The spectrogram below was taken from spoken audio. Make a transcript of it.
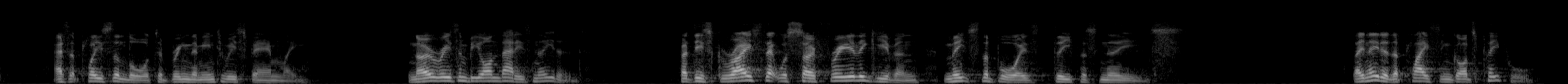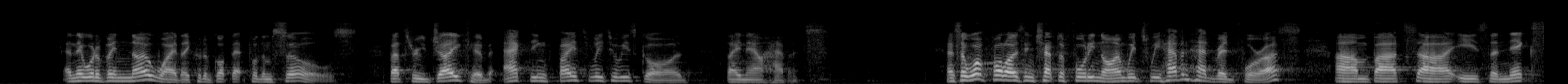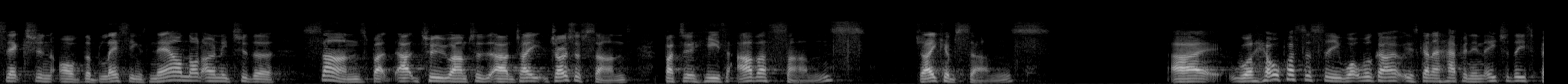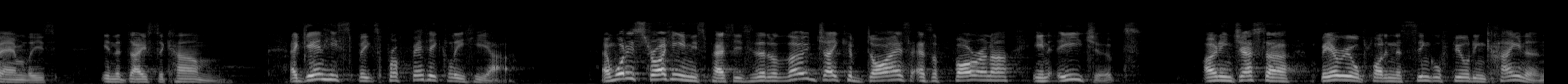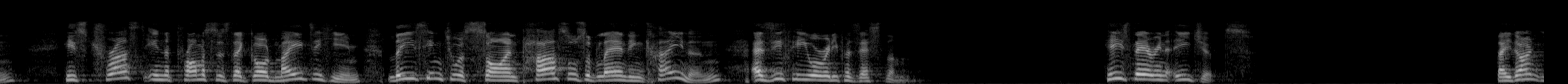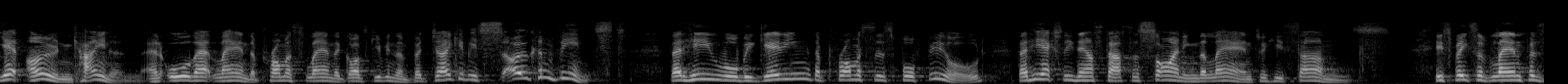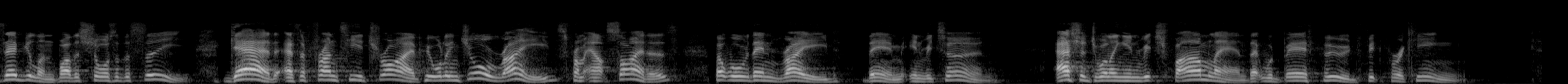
as it pleased the Lord, to bring them into his family. No reason beyond that is needed. But this grace that was so freely given meets the boys' deepest needs. They needed a place in God's people. And there would have been no way they could have got that for themselves. But through Jacob acting faithfully to his God, they now have it. And so, what follows in chapter 49, which we haven't had read for us, um, but uh, is the next section of the blessings, now not only to the sons, but uh, to, um, to uh, J- Joseph's sons, but to his other sons, Jacob's sons, uh, will help us to see what go, is going to happen in each of these families in the days to come. Again, he speaks prophetically here. And what is striking in this passage is that although Jacob dies as a foreigner in Egypt, owning just a burial plot in a single field in Canaan, his trust in the promises that God made to him leads him to assign parcels of land in Canaan as if he already possessed them. He's there in Egypt. They don't yet own Canaan and all that land, the promised land that God's given them. But Jacob is so convinced that he will be getting the promises fulfilled that he actually now starts assigning the land to his sons. He speaks of land for Zebulun by the shores of the sea, Gad as a frontier tribe who will endure raids from outsiders, but will then raid them in return. Asher dwelling in rich farmland that would bear food fit for a king.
